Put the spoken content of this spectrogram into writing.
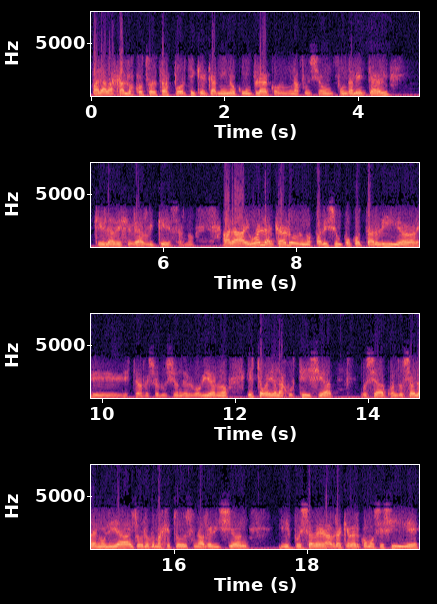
para bajar los costos de transporte y que el camino cumpla con una función fundamental que es la de generar riqueza. ¿no? Ahora, igual a Caro nos parece un poco tardía eh, esta resolución del gobierno. Esto va a ir a la justicia, o sea, cuando se habla de nulidad, yo creo que más que todo es una revisión y después habrá que ver cómo se sigue.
